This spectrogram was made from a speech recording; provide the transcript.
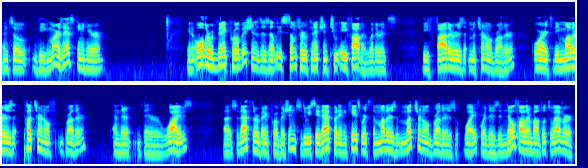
And so the Gemara is asking here, in all the rabbinic prohibitions, there's at least some sort of connection to a father, whether it's the father's maternal brother or it's the mother's paternal brother and their their wives. Uh, so that's the rabbinic prohibition. So do we say that? But in a case where it's the mother's maternal brother's wife, where there's no father involved whatsoever,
